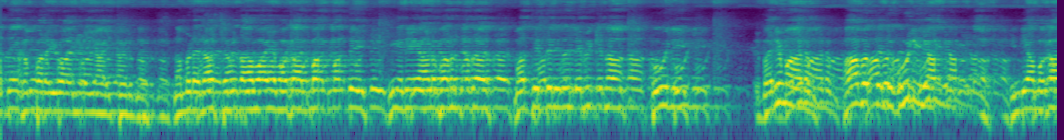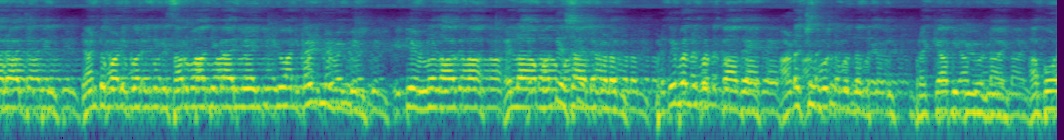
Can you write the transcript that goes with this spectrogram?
അദ്ദേഹം പറയുവാനിടയായി തീർന്നു നമ്മുടെ രാഷ്ട്രപിതാവായ മഹാത്മാഗാന്ധി ഇങ്ങനെയാണ് പറഞ്ഞത്. മദ്യത്തിൽ നിന്ന് ലഭിക്കുന്ന കൂലി വരുമാനം പാപത്തിന്റെ കൂലിയാകുന്നുണ്ട് ഇന്ത്യ മഹാരാജ്യത്തിൽ രണ്ടു മണിക്കൂർ എനിക്ക് സർവാധികാരിയായിരിക്കുവാൻ കഴിഞ്ഞുവെങ്കിൽ ഇന്ത്യയിലുള്ളതാകുന്ന എല്ലാ മദ്യശാലകളും പ്രതിഫലം കൊടുക്കാതെ അടച്ചുപൂട്ടുമെന്ന് പ്രഖ്യാപിക്കുകയുണ്ടായി. അപ്പോൾ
